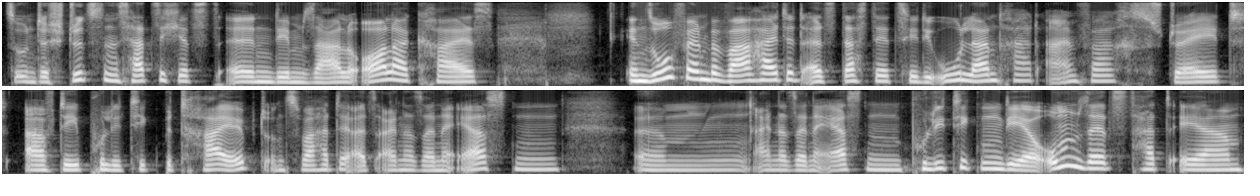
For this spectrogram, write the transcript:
zu unterstützen. Es hat sich jetzt in dem Saale-Orla-Kreis insofern bewahrheitet, als dass der CDU-Landrat einfach straight AfD-Politik betreibt. Und zwar hat er als einer seiner ersten, ähm, einer seiner ersten Politiken, die er umsetzt, hat er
